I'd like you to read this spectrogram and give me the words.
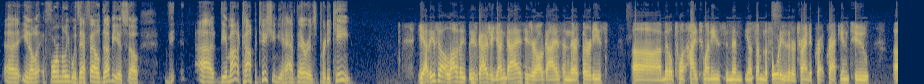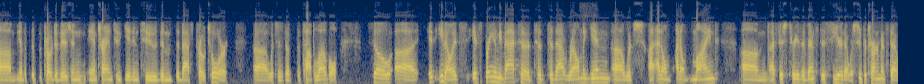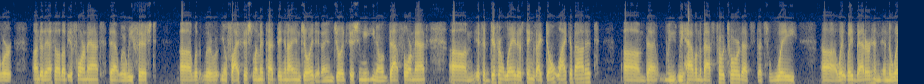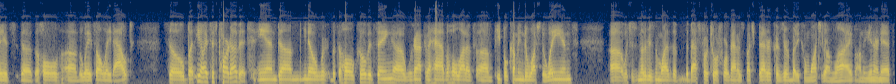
uh, you know, formerly with FLW. So the, uh, the amount of competition you have there is pretty keen. Yeah, these are a lot of the, these guys are young guys. These are all guys in their 30s, uh, middle tw- high 20s, and then you know some in the 40s that are trying to crack, crack into um, you know the, the, pro division and trying to get into the, the Bass Pro Tour, uh, which is the, the top level. so uh, it you know it's it's bringing me back to to, to that realm again, uh, which I, I don't I don't mind. Um, I fished three of the events this year that were super tournaments that were under the FLW format that where we fished uh, with, with you know five fish limit type thing, and I enjoyed it. I enjoyed fishing you know that format. Um, it's a different way. There's things I don't like about it um, that we we have on the Bass Pro Tour. That's that's way uh, way way better, and, and the way it's the the whole uh, the way it's all laid out. So, but you know, it's just part of it. And um, you know, with the whole COVID thing, uh, we're not going to have a whole lot of um, people coming to watch the weigh-ins, uh, which is another reason why the the Bass Pro Tour format is much better because everybody can watch it on live on the internet.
